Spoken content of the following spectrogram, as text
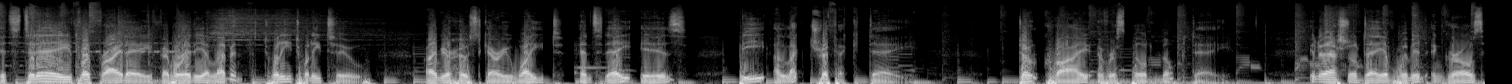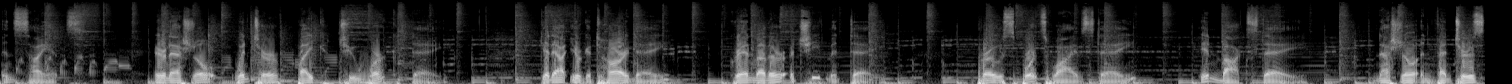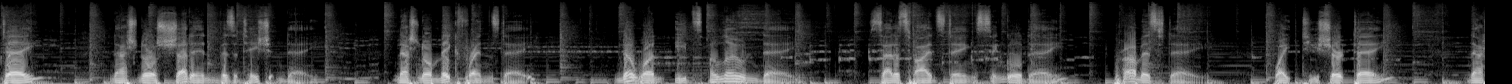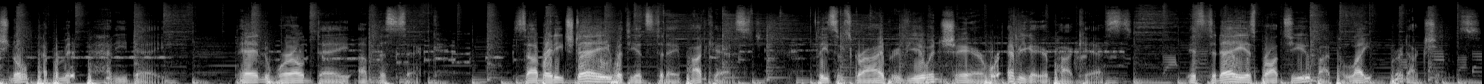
It's today for Friday, February the 11th, 2022. I'm your host, Gary White, and today is Be Electrific Day. Don't Cry Over Spilled Milk Day. International Day of Women and Girls in Science. International Winter Bike to Work Day. Get Out Your Guitar Day. Grandmother Achievement Day. Pro Sports Wives Day. Inbox Day. National Inventors Day. National Shut In Visitation Day. National Make Friends Day. No One Eats Alone Day. Satisfied Staying Single Day. Promise Day. White T shirt Day. National Peppermint Patty Day. And World Day of the Sick. Celebrate each day with the It's Today podcast. Please subscribe, review, and share wherever you get your podcasts. It's Today is brought to you by Polite Productions.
